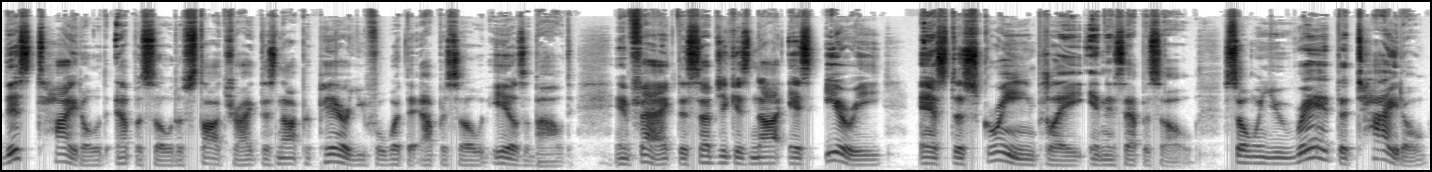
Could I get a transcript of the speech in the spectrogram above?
this titled episode of Star Trek does not prepare you for what the episode is about. In fact, the subject is not as eerie as the screenplay in this episode. So when you read the title,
